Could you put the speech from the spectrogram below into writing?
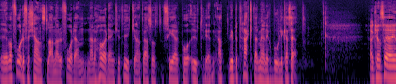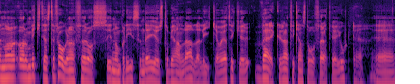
Eh, vad får du för känsla när du, får den, när du hör den kritiken? Att vi alltså ser på utredning, att vi betraktar människor på olika sätt? Jag kan säga en av de viktigaste frågorna för oss inom polisen det är just att behandla alla lika och jag tycker verkligen att vi kan stå för att vi har gjort det. Eh,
